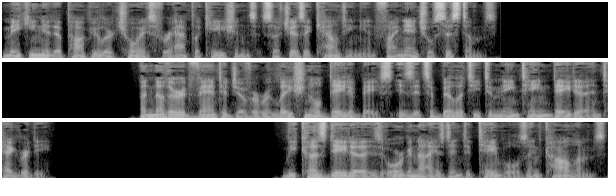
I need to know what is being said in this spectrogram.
making it a popular choice for applications such as accounting and financial systems. Another advantage of a relational database is its ability to maintain data integrity. Because data is organized into tables and columns,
